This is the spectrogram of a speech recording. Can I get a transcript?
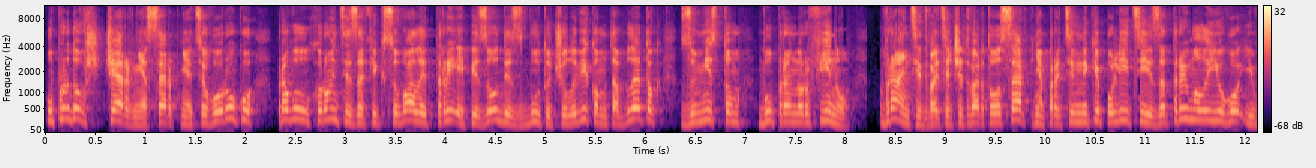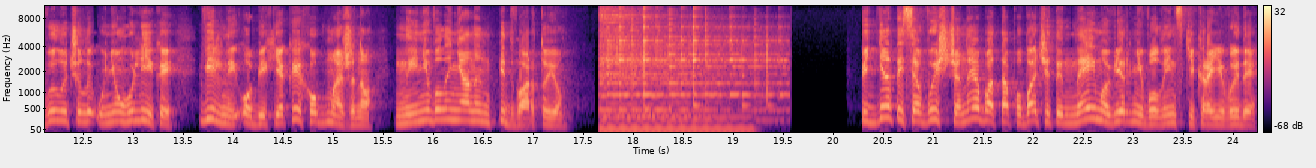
Упродовж червня-серпня цього року правоохоронці зафіксували три епізоди збуту чоловіком таблеток з умістом бупренорфіну. Вранці 24 серпня працівники поліції затримали його і вилучили у нього ліки, вільний обіг яких обмежено. Нині волинянин під вартою. Піднятися вище неба та побачити неймовірні волинські краєвиди.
